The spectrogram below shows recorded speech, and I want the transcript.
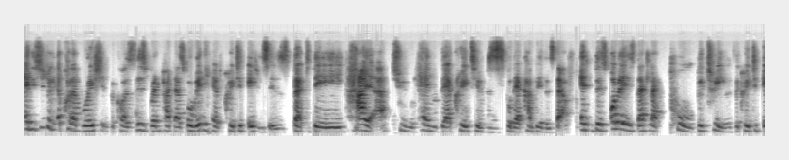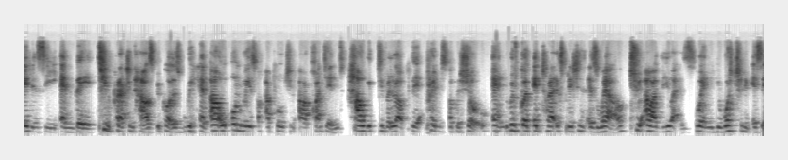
And it's usually a collaboration because these brand partners already have creative agencies that they hire to handle their creatives for their campaigns and stuff. And there's always that like pull between the creative agency and the team production house because we have our own ways of approaching our content, how we develop the premise of the show. And we've got editorial explanations as well to our viewers. When you watch Trending SA,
